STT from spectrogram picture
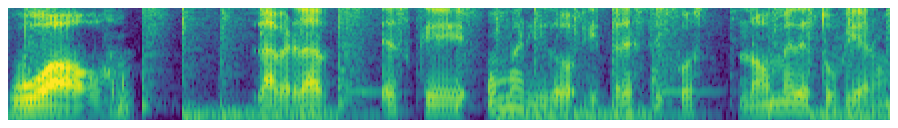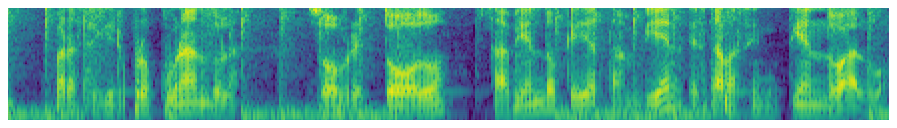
¡Wow! La verdad es que un marido y tres hijos no me detuvieron para seguir procurándola, sobre todo sabiendo que ella también estaba sintiendo algo.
